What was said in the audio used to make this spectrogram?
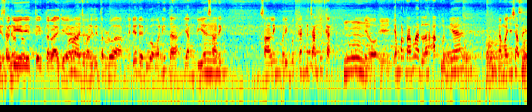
Cuma Instagram di tuh Twitter aja. Nah, cuma di Twitter doang. Jadi ada dua wanita yang dia Hmm. saling saling meributkan kecantikan. Hmm. Yo, yang pertama adalah akunnya namanya siapa? ya?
